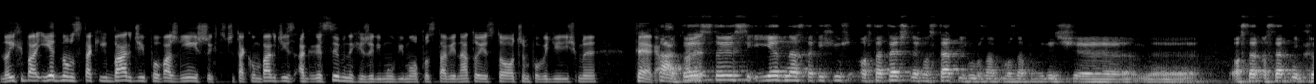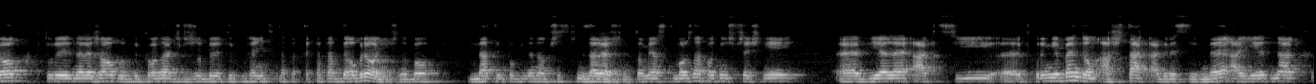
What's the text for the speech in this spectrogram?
No i chyba jedną z takich bardziej poważniejszych, czy taką bardziej zagresywnych, jeżeli mówimy o postawie NATO, jest to, o czym powiedzieliśmy teraz. Tak, to, Ale... jest, to jest jedna z takich już ostatecznych, ostatnich, można, można powiedzieć, e, e, osta, ostatni krok, który należałoby wykonać, żeby tych Ukraińców na, tak naprawdę obronić, no bo na tym powinno nam wszystkim zależeć. Natomiast można podjąć wcześniej e, wiele akcji, które nie będą aż tak agresywne, a jednak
